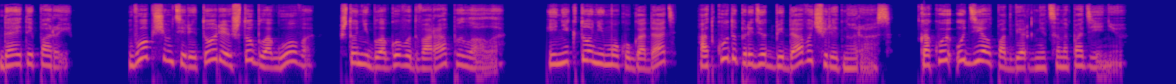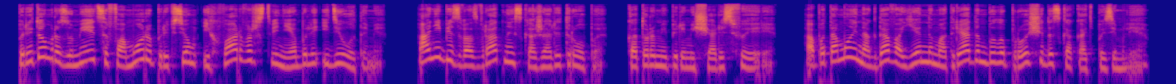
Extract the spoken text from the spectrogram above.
До этой поры. В общем, территория что благого, что неблагого двора пылала. И никто не мог угадать, Откуда придет беда в очередной раз? Какой удел подвергнется нападению? Притом, разумеется, фаморы при всем их варварстве не были идиотами. Они безвозвратно искажали тропы, которыми перемещались фейри, а потому иногда военным отрядам было проще доскакать по земле.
